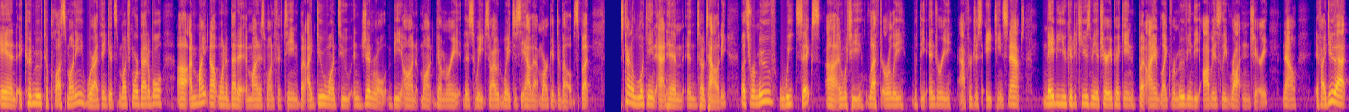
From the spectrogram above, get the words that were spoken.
And it could move to plus money where I think it's much more bettable. Uh, I might not want to bet it at minus 115, but I do want to, in general, be on Montgomery this week. So I would wait to see how that market develops. But just kind of looking at him in totality. Let's remove week six, uh, in which he left early with the injury after just 18 snaps. Maybe you could accuse me of cherry picking, but I am like removing the obviously rotten cherry. Now, if I do that,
